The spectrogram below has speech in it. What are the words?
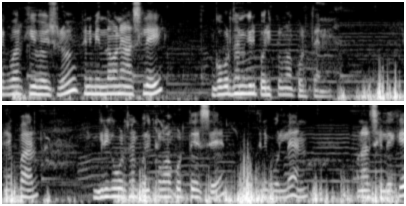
একবার কি হয়েছিল, তিনি বৃন্দাবনে আসলেই গোবর্ধনগিরি পরিক্রমা করতেন। একবার গিরি গোবর্ধন পরিক্রমা করতে এসে তিনি বললেন, ওনার ছেলেকে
